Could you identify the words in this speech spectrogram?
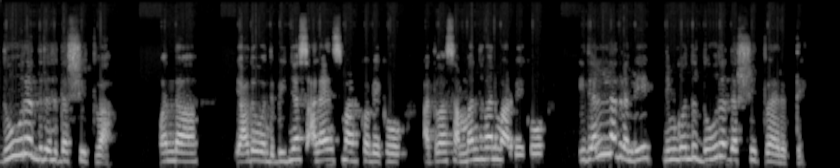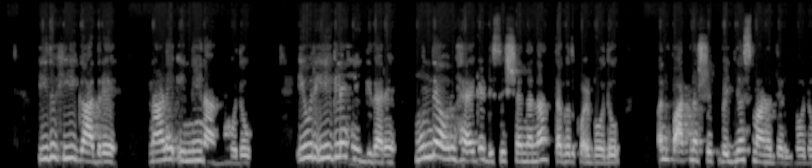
ದೂರದರ್ಶಿತ್ವ, ಒಂದ ಯಾವುದೋ ಒಂದು ಬಿಸ್ನೆಸ್ ಅಲಯನ್ಸ್ ಮಾಡ್ಕೋಬೇಕು ಅಥವಾ ಸಂಬಂಧವನ್ನ ಮಾಡಬೇಕು, ಇದೆಲ್ಲದರಲ್ಲಿ ನಿಮ್ಗೊಂದು ದೂರದರ್ಶಿತ್ವ ಇರುತ್ತೆ. ಇದು ಹೀಗಾದ್ರೆ ನಾಳೆ ಇನ್ನೇನಾಗಬಹುದು ಇವ್ರು ಈಗಲೇ ಹೇಗಿದ್ದಾರೆ. ಮುಂದೆ ಅವರು ಹೇಗೆ ಡಿಸಿಷನ್ ಅನ್ನ ತೆಗೆದುಕೊಳ್ಬಹುದು? ಒಂದು ಪಾರ್ಟ್ನರ್ಶಿಪ್ ಬಿಸ್ನೆಸ್ ಮಾಡೋದಿರ್ಬೋದು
